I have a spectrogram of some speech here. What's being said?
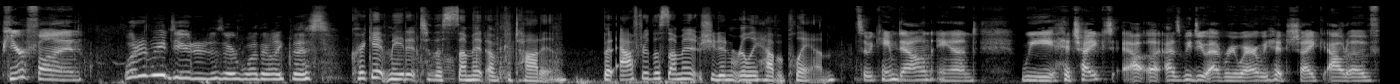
pure fun. What did we do to deserve weather like this? Cricket made it to the summit of Katahdin. But after the summit, she didn't really have a plan. So we came down and we hitchhiked, out, uh, as we do everywhere. We hitchhiked out of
